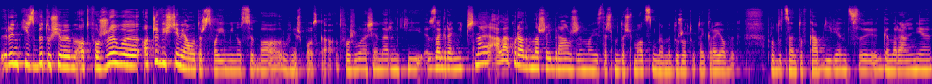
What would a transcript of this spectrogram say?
rynki zbytu się otworzyły. Oczywiście miało też swoje minusy, bo również Polska otworzyła się na rynki zagraniczne, ale akurat w naszej branży no, jesteśmy dość mocni, mamy dużo tutaj krajowych producentów kabli, więc y, generalnie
